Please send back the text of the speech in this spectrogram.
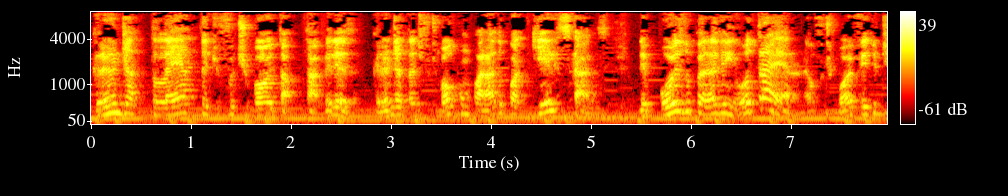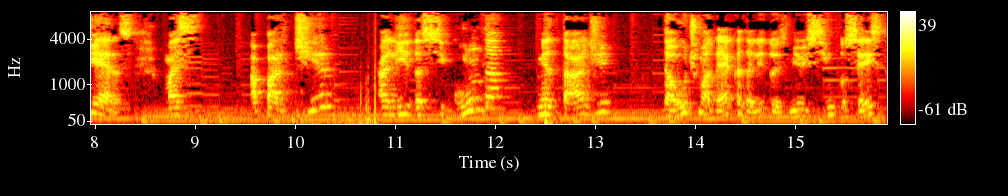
grande atleta de futebol e tal. Tá, beleza. Grande atleta de futebol comparado com aqueles caras. Depois do Pelé vem outra era, né? O futebol é feito de eras. Mas a partir ali da segunda metade da última década, ali 2005, 2006,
